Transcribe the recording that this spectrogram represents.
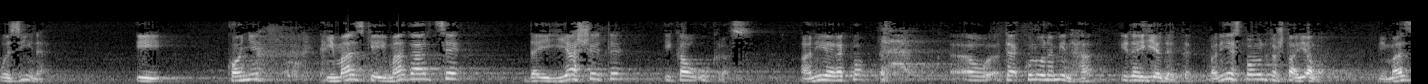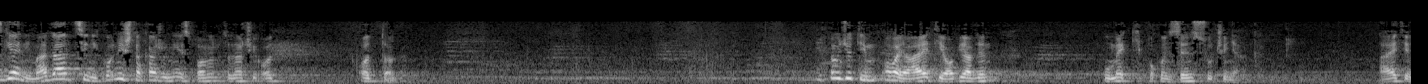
wa zina. i konje i mazge i magarce da ih jašete i kao ukras. A nije reklo te kulune minha i da ih jedete. Pa nije spomenuto šta jelo. Ni mazge, ni magarci, ni ko, ništa kažu nije spomenuto znači od, od toga. Međutim, ovaj ajet je objavljen u Mekki po konsensu učenjaka ajet je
